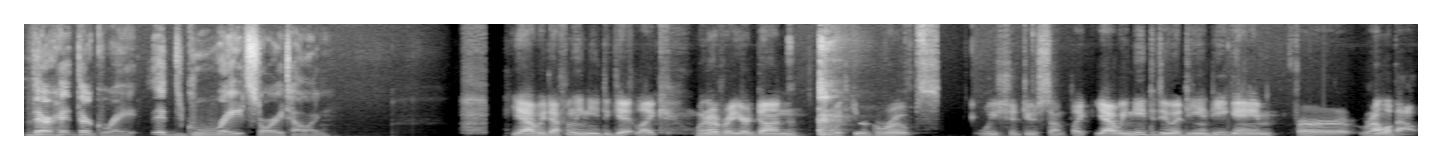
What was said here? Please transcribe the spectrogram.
They're hit they're great. It's great storytelling. Yeah, we definitely need to get like whenever you're done with your groups, we should do some like yeah, we need to do a D&D game for Realm About.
